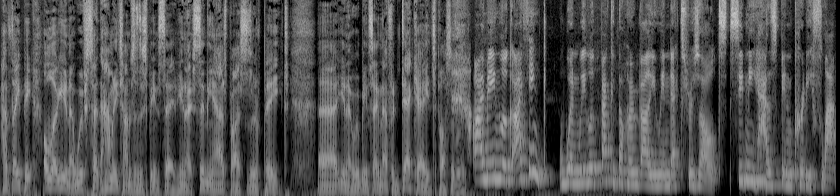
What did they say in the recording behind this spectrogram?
have they peaked? Although you know, we've said how many times has this been said? You know, Sydney house prices have peaked. Uh, you know, we've been saying that for decades, possibly. I mean, look, I think when we look back at the home value index results, Sydney has been pretty flat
